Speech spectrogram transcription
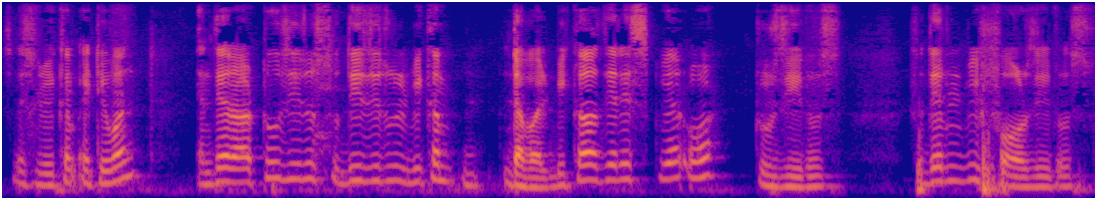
so this will become 81 and there are two zeros. So these zeros will become double because there is square or two zeros. So there will be four zeros.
